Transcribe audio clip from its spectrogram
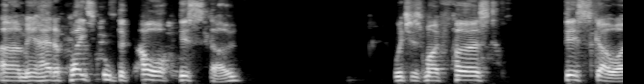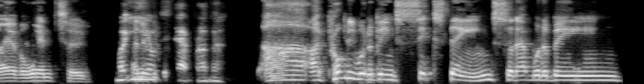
Um, it had a place called the Co-op Disco, which is my first disco I ever went to. What year was, was that, brother? Uh, I probably would have been 16, so that would have been,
